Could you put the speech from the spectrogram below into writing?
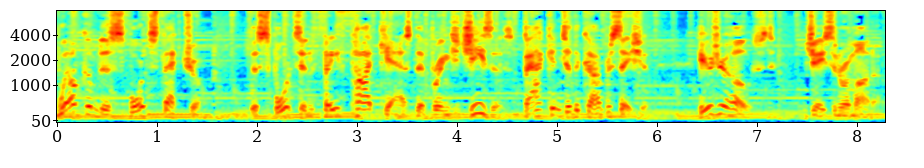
Welcome to Sports Spectrum, the sports and faith podcast that brings Jesus back into the conversation. Here's your host, Jason Romano.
